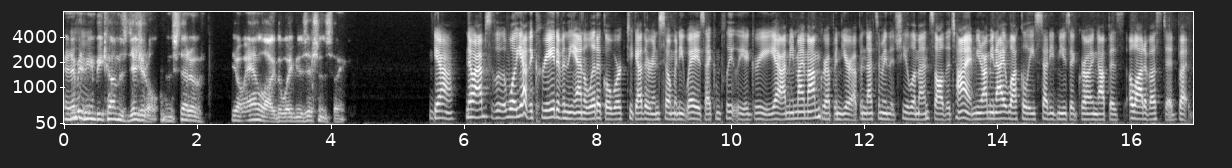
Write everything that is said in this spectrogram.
and mm-hmm. everything becomes digital instead of you know analog the way musicians think. Yeah, no, absolutely. Well, yeah, the creative and the analytical work together in so many ways. I completely agree. Yeah, I mean, my mom grew up in Europe, and that's something that she laments all the time. You know, I mean, I luckily studied music growing up, as a lot of us did, but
